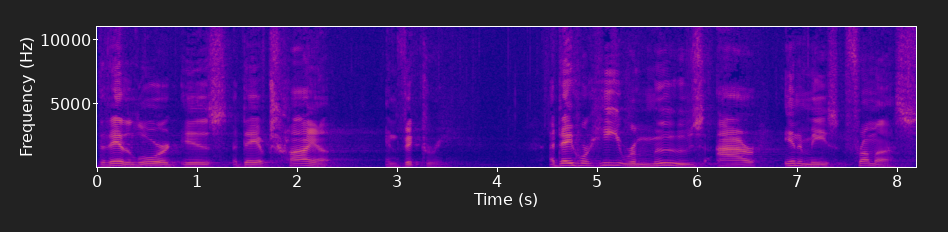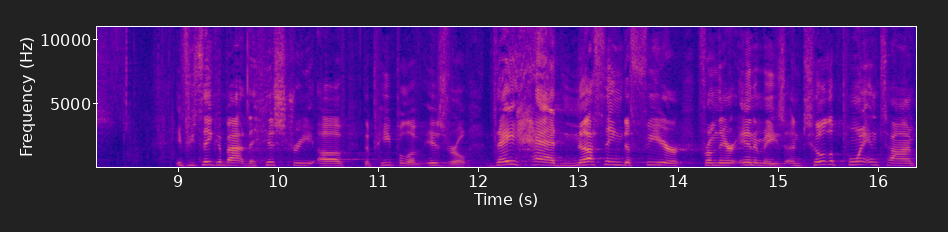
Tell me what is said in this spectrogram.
The day of the Lord is a day of triumph and victory, a day where he removes our enemies from us. If you think about the history of the people of Israel, they had nothing to fear from their enemies until the point in time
